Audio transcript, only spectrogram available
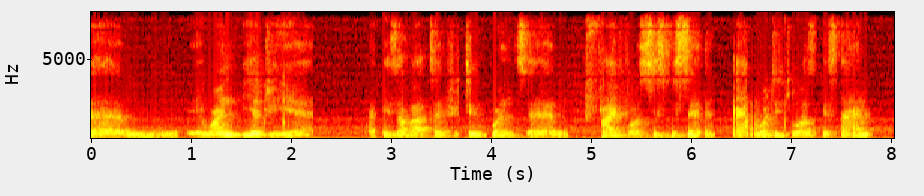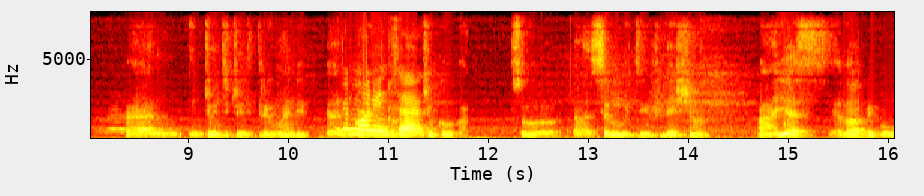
Um, one year to year is about 15.5 or 6 percent, and what it was this time um, in 2023 when the uh, Good morning, sir. took over. So uh, same with inflation. Uh, yes, a lot of people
